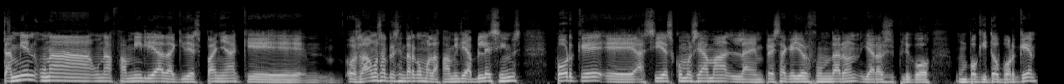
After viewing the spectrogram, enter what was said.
También una, una familia de aquí de España que mm, os la vamos a presentar como la familia Blessings, porque eh, así es como se llama la empresa que ellos fundaron, y ahora os explico un poquito por qué,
